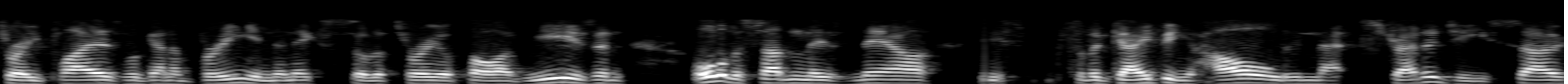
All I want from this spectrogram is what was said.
three players were going to bring in the next sort of three or five years, and all of a sudden there's now this sort of gaping hole in that strategy. So.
